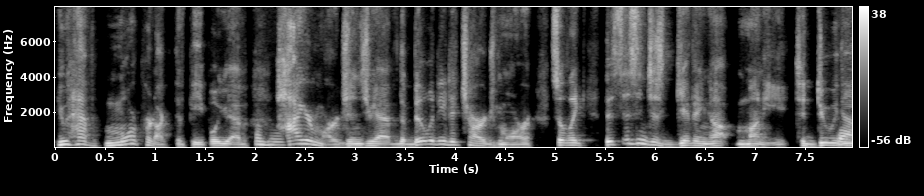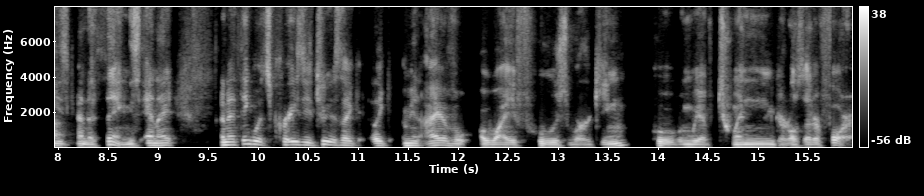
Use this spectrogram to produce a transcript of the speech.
you have more productive people you have mm-hmm. higher margins you have the ability to charge more so like this isn't just giving up money to do yeah. these kind of things and i and I think what's crazy too is like like I mean I have a, a wife who's working who and we have twin girls that are four.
